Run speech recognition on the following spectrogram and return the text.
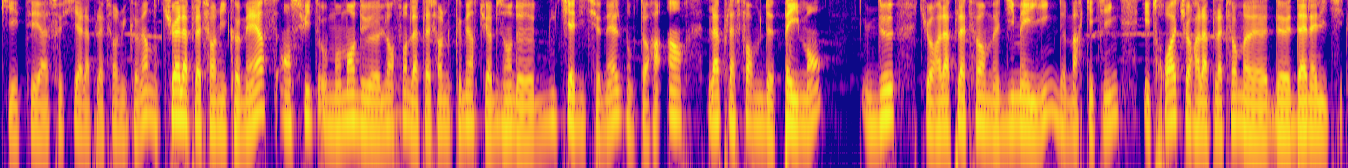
qui étaient associées à la plateforme e-commerce. Donc tu as la plateforme e-commerce. Ensuite, au moment du lancement de la plateforme e-commerce, tu as besoin d'outils additionnels. Donc tu auras un, la plateforme de paiement deux, tu auras la plateforme d'emailing, de marketing. Et trois, tu auras la plateforme euh, d'analytics.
